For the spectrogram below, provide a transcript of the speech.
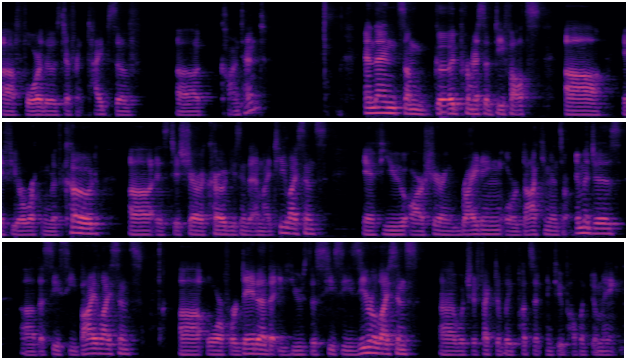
uh, for those different types of uh, content. And then some good permissive defaults, uh, if you're working with code, uh, is to share a code using the MIT license. If you are sharing writing or documents or images, uh, the CC BY license, uh, or for data that you use the CC0 license, uh, which effectively puts it into public domain.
